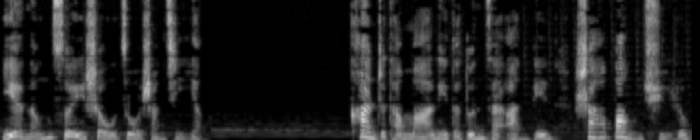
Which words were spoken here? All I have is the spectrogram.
也能随手做上几样。看着他麻利地蹲在岸边杀蚌取肉，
